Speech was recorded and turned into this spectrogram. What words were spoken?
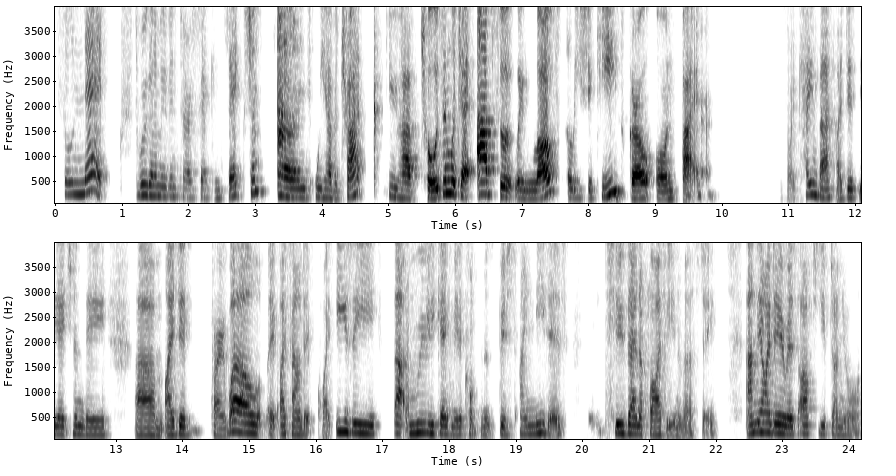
So, next, we're going to move into our second section, and we have a track you have chosen, which I absolutely love Alicia Keys, Girl on Fire. So I came back, I did the HND, um, I did very well. I, I found it quite easy. That really gave me the confidence boost I needed to then apply for university. And the idea is after you've done your,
